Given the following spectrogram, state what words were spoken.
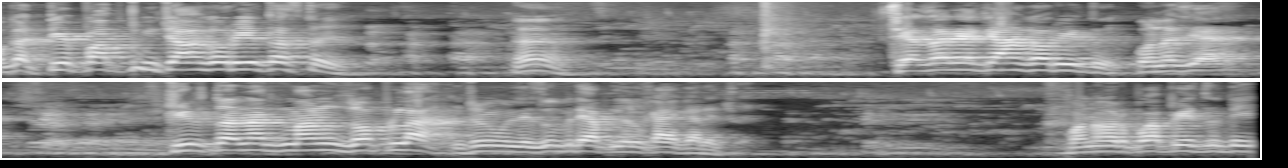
बघा ते पाप तुमच्या अंगावर येत असतं. हां? शेजाऱ्याच्या अंगावर येतं. कोणाच्या? कीर्तनात माणूस झोपला. तुम्ही म्हणले झोपते आपल्याला काय करायचं? कोणावर पाप येतं ते?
